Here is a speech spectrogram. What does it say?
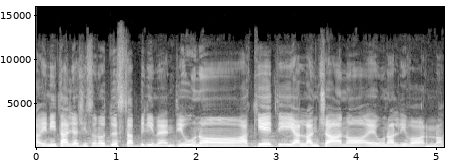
Ah, in Italia ci sono due stabilimenti, uno a Chieti, a Lanciano e uno a Livorno.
